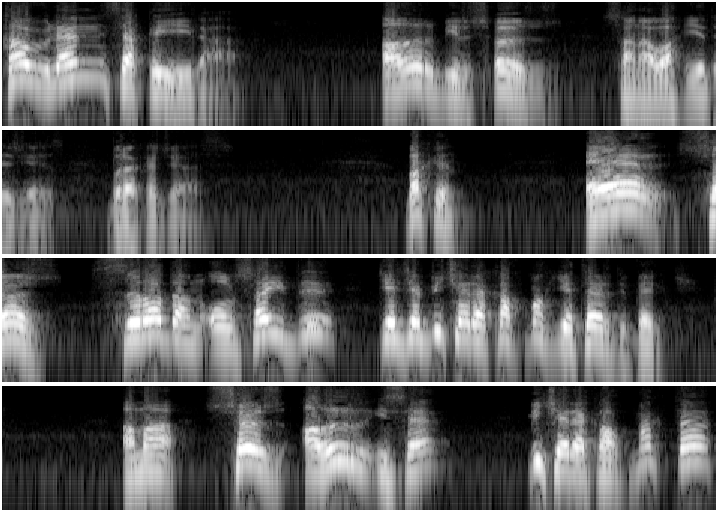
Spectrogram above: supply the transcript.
Kavlen sekila. Ağır bir söz sana vahyedeceğiz, bırakacağız. Bakın, eğer söz sıradan olsaydı gece bir kere kalkmak yeterdi belki. Ama söz ağır ise bir kere kalkmak da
